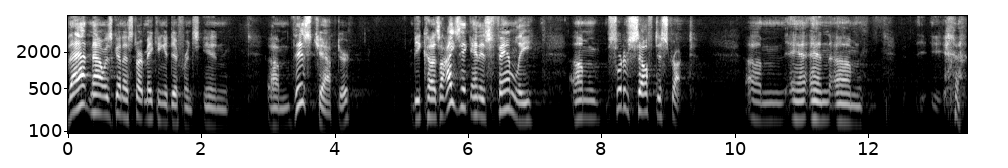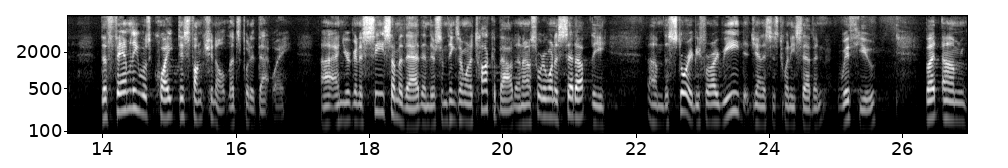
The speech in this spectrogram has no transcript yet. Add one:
that now is going to start making a difference in um, this chapter because Isaac and his family um, sort of self destruct. Um, and, and um, the family was quite dysfunctional, let's put it that way. Uh, and you're going to see some of that, and there's some things I want to talk about. And I sort of want to set up the, um, the story before I read Genesis 27 with you. But um,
